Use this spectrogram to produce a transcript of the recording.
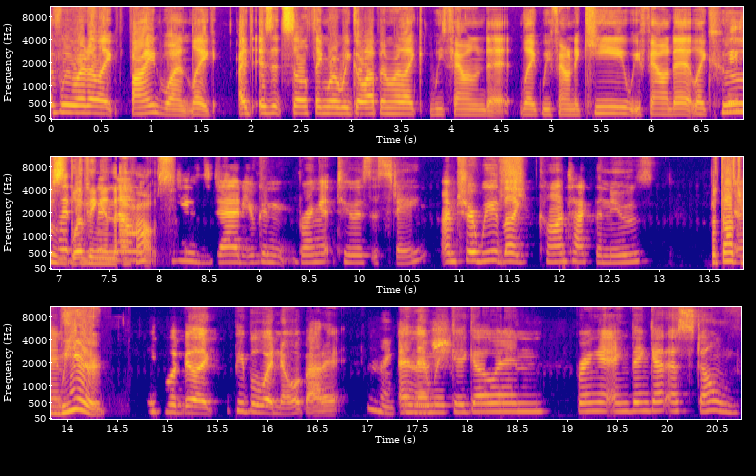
if we were to like find one, like, is it still a thing where we go up and we're like, we found it? Like, we found a key, we found it. Like, who's said living in that house? He's dead. You can bring it to his estate. I'm sure we'd like contact the news. But that's and- weird. People would be like, people would know about it, Oh and then we could go and bring it, and then get a stone.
